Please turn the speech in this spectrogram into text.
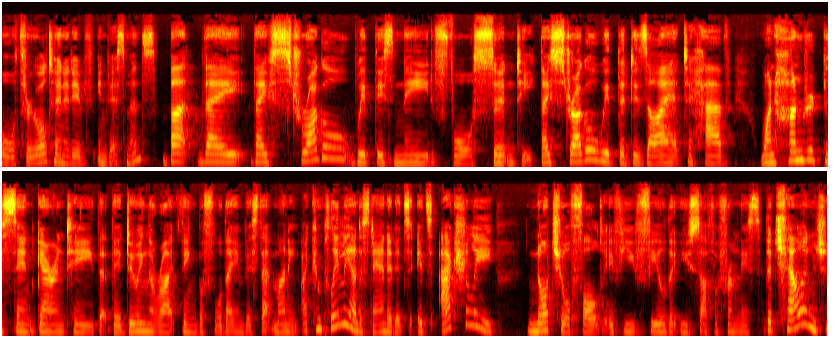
or through alternative investments, but they they struggle with this need for certainty. They struggle with the desire to have 100% guarantee that they're doing the right thing before they invest that money. I completely understand it. It's it's actually not your fault if you feel that you suffer from this. The challenge,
